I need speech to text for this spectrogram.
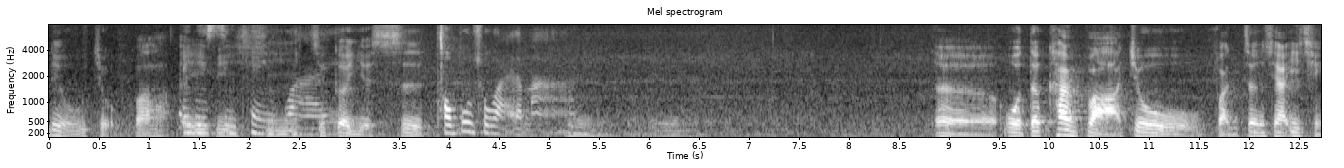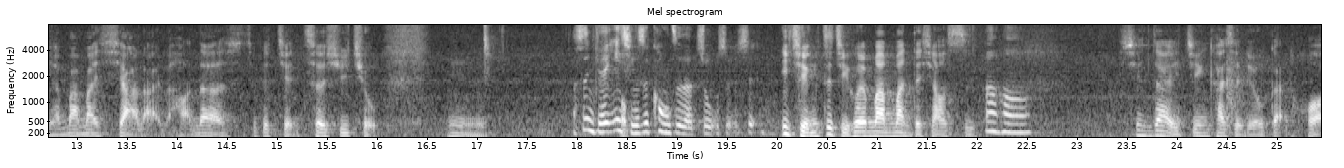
六五九八 A B C K Y，这个也是头部出来了嘛？嗯。呃，我的看法就，反正现在疫情也慢慢下来了哈，那这个检测需求，嗯，老师，你觉得疫情是控制得住是不是？疫情自己会慢慢的消失。嗯哼。现在已经开始流感化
